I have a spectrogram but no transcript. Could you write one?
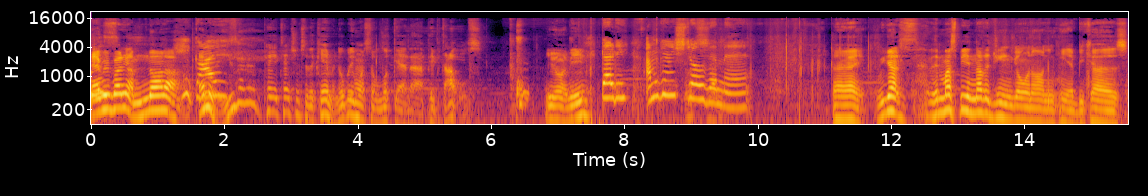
everybody, I'm not a. Hey, guys. Emily, you gotta pay attention to the camera. Nobody wants to look at uh, paper towels. You know what I mean? Daddy, I'm gonna show them it. All right, we got. There must be another gene going on in here because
